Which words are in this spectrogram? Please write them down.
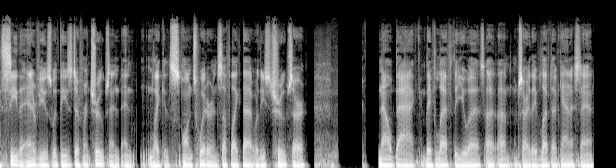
see the interviews with these different troops and, and like it's on Twitter and stuff like that, where these troops are now back, they've left the U.S. Uh, um, I'm sorry, they've left Afghanistan,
